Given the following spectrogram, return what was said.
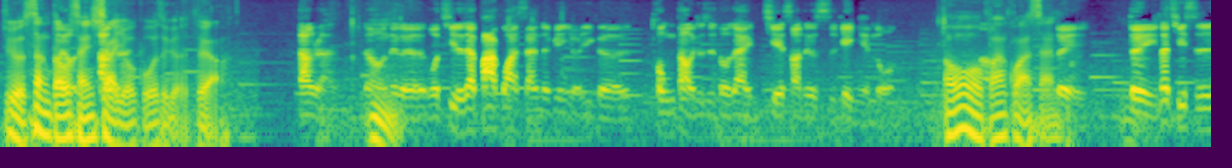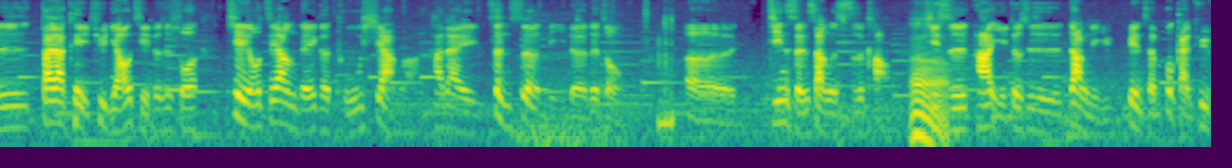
就有上刀山下油锅这个，对啊。当然，然后那个我记得在八卦山那边有一个通道，就是都在介绍这个十殿阎罗。哦，八卦山。对对，那其实大家可以去了解，就是说借由这样的一个图像啊，它在震慑你的那种。呃，精神上的思考，其实它也就是让你变成不敢去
